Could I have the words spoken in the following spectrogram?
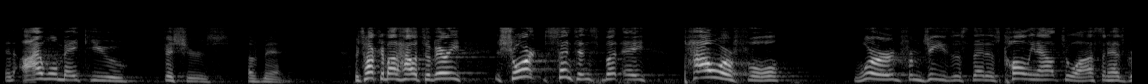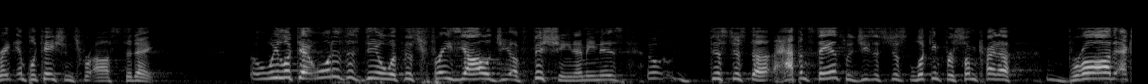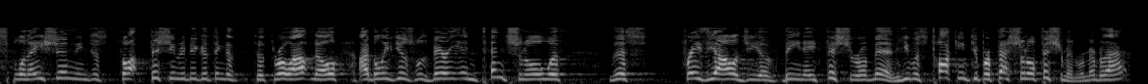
and I will make you fishers of men. We talked about how it's a very short sentence, but a powerful word from Jesus that is calling out to us and has great implications for us today we looked at what does this deal with this phraseology of fishing? I mean, is this just a happenstance? Was Jesus just looking for some kind of broad explanation and just thought fishing would be a good thing to, to throw out? No, I believe Jesus was very intentional with this phraseology of being a fisher of men. He was talking to professional fishermen. Remember that?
